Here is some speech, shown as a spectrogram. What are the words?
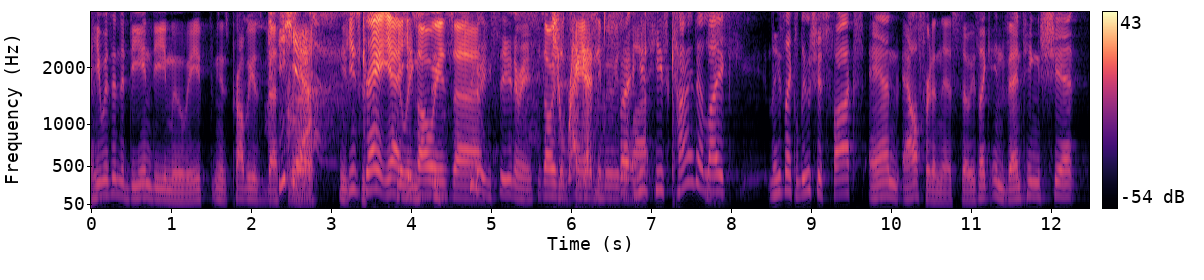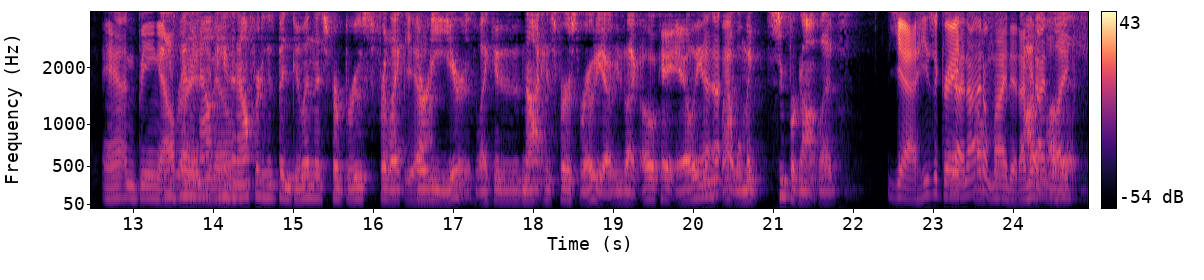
he was in the D and D movie. It was probably his best Yeah. role. He's just great, yeah, he's always, uh, doing scenery. He's always in fantasy movies a but lot. he's he's kind of like he's like Lucius Fox and Alfred in this. though. he's like inventing shit and being He's, Alfred. been an, you know? he's an Alfred who's been doing this for Bruce for like Yeah. 30 years. Like, this is not his first rodeo. He's like, okay, aliens? Yeah. Wow, we'll make super gauntlets. Yeah, he's a great. yeah, and I don't mind it. I mean, I I, like it.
